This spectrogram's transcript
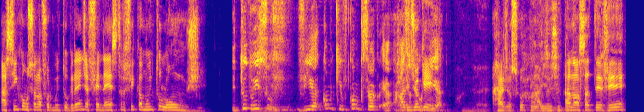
Assim como se ela for muito grande, a fenestra fica muito longe. E tudo isso via. Como que, como que você vai. É, Videogame. Radioscopia? A nossa TV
